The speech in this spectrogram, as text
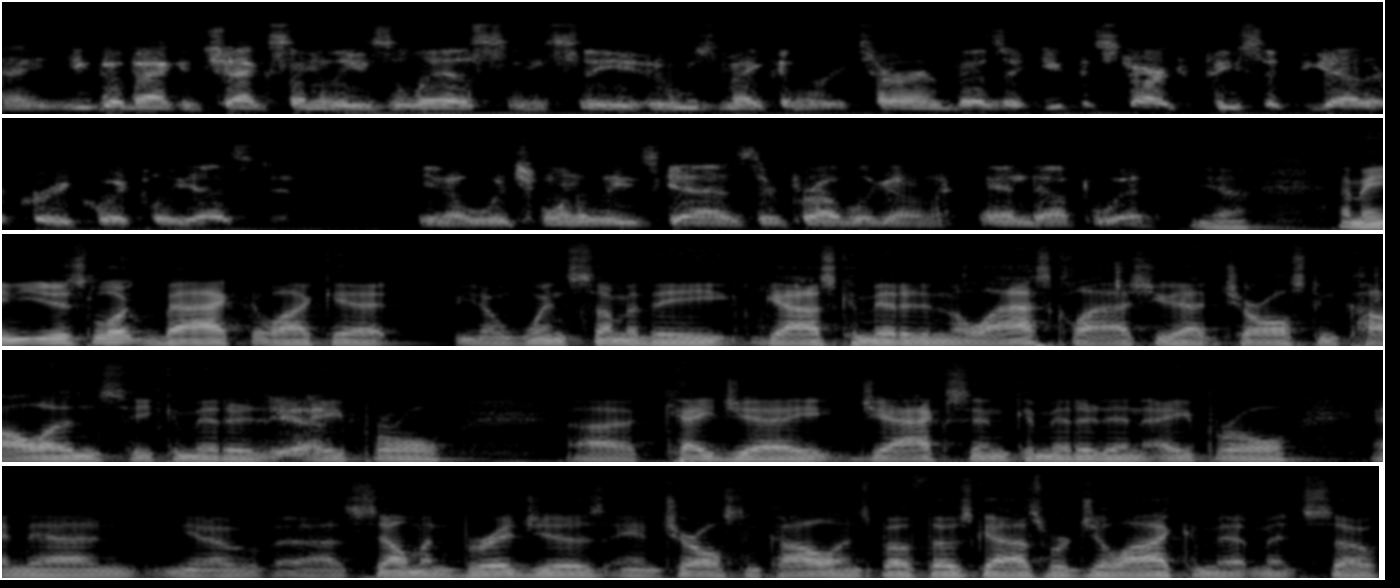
uh, you go back and check some of these lists and see who's making a return visit. You could start to piece it together pretty quickly as to, you know, which one of these guys they're probably going to end up with. Yeah, I mean, you just look back like at you know when some of the guys committed in the last class. You had Charleston Collins; he committed in Yeah. April. Uh, KJ Jackson committed in April, and then you know uh, Selman Bridges and Charleston Collins. Both those guys were July commitments. So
